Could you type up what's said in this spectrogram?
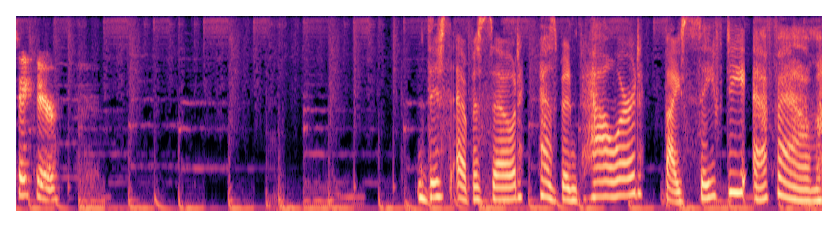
Take care. This episode has been powered by Safety FM.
